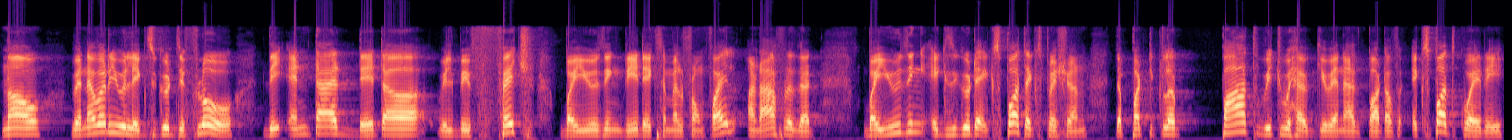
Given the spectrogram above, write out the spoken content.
Now, whenever you will execute the flow, the entire data will be fetched by using read XML from file. And after that, by using execute XPath expression, the particular path which we have given as part of XPath query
